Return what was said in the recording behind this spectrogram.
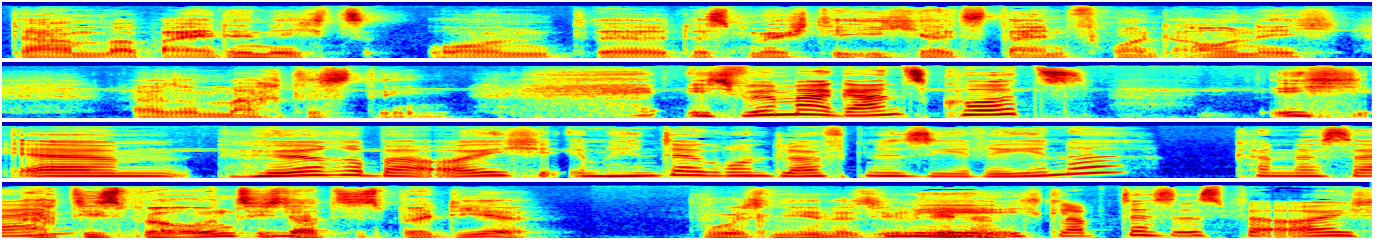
Da haben wir beide nichts und äh, das möchte ich als dein Freund auch nicht. Also mach das Ding. Ich will mal ganz kurz, ich ähm, höre bei euch im Hintergrund läuft eine Sirene. Kann das sein? Ach, die ist bei uns? Ich dachte, die ist bei dir. Wo ist denn hier eine Sirene? nee, ich glaube, das ist bei euch.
